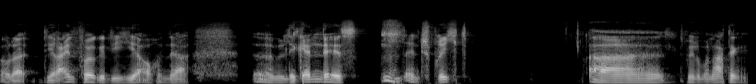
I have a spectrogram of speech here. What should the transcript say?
oder die Reihenfolge, die hier auch in der äh, Legende ist, entspricht äh, ich will nochmal nachdenken,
